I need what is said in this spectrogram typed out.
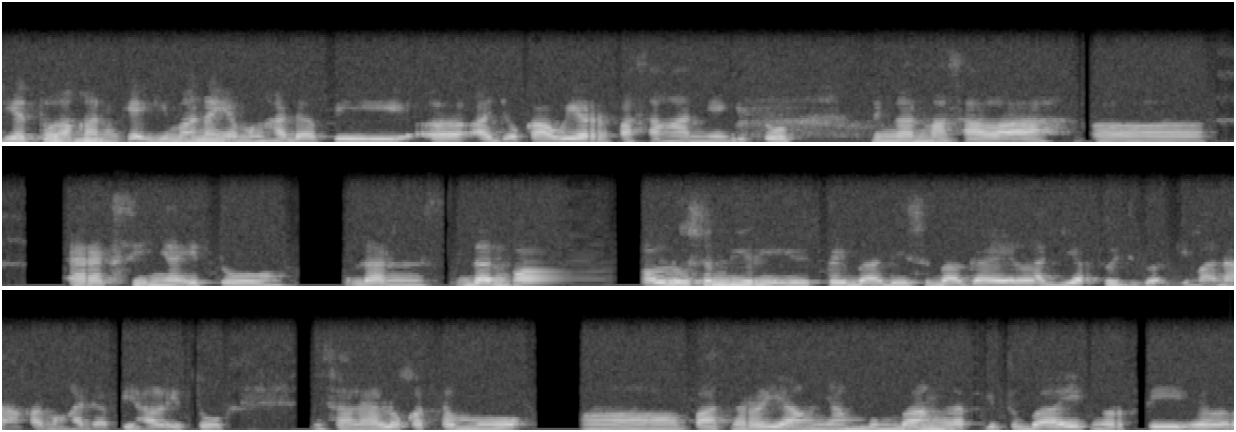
dia tuh mm -hmm. akan kayak gimana ya menghadapi uh, Ajo Kawir pasangannya gitu dengan masalah uh, ereksinya itu. Dan dan kalau lu sendiri pribadi sebagai ladia tuh juga gimana akan menghadapi hal itu? Misalnya lu ketemu uh, partner yang nyambung banget gitu baik ngerti uh,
